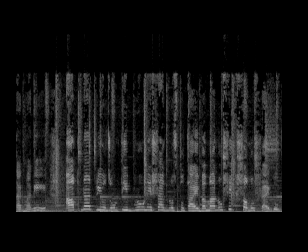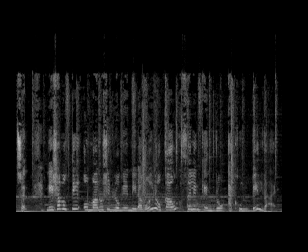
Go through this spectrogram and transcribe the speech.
তার মানে আপনার প্রিয়জন তীব্র নেশাগ্রস্ততায় বা মানসিক সমস্যায় ভুগছেন। নেশামুক্তি ও মানসিক রোগের নিরাময় ও কাউন্সেলিং কেন্দ্র এখন বেলদায়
